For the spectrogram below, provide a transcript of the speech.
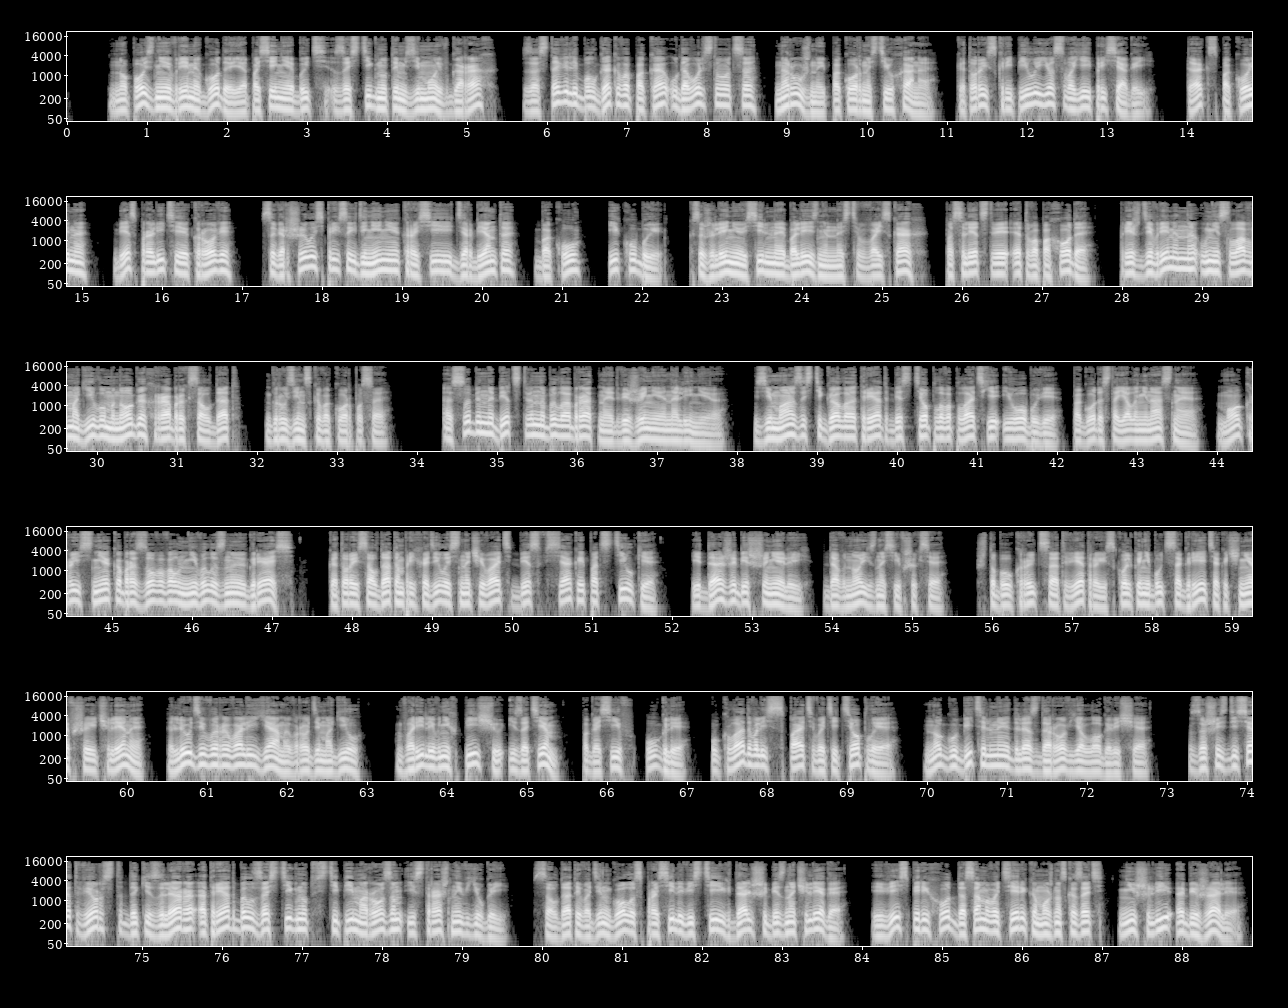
Но позднее время года и опасения быть застигнутым зимой в горах заставили Булгакова пока удовольствоваться наружной покорностью хана, который скрепил ее своей присягой. Так спокойно, без пролития крови, совершилось присоединение к России Дербента, Баку и Кубы. К сожалению, сильная болезненность в войсках, последствия этого похода, преждевременно унесла в могилу много храбрых солдат грузинского корпуса. Особенно бедственно было обратное движение на линию. Зима застигала отряд без теплого платья и обуви, погода стояла ненастная, мокрый снег образовывал невылазную грязь, которой солдатам приходилось ночевать без всякой подстилки, и даже без шинелей, давно износившихся. Чтобы укрыться от ветра и сколько-нибудь согреть окочневшие члены, люди вырывали ямы вроде могил, варили в них пищу и затем, погасив угли, укладывались спать в эти теплые, но губительные для здоровья логовища. За 60 верст до Кизляра отряд был застигнут в степи морозом и страшной вьюгой. Солдаты в один голос просили вести их дальше без ночлега, и весь переход до самого Терека, можно сказать, не шли, а бежали.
